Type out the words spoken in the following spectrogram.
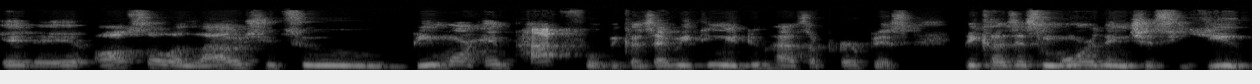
it, it also allows you to be more impactful because everything you do has a purpose. Because it's more than just you.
